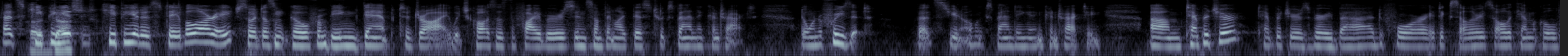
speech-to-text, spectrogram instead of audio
that's keeping it keeping it a stable RH, so it doesn't go from being damp to dry, which causes the fibers in something like this to expand and contract. Don't want to freeze it. That's you know expanding and contracting. Um, temperature temperature is very bad for it accelerates all the chemical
